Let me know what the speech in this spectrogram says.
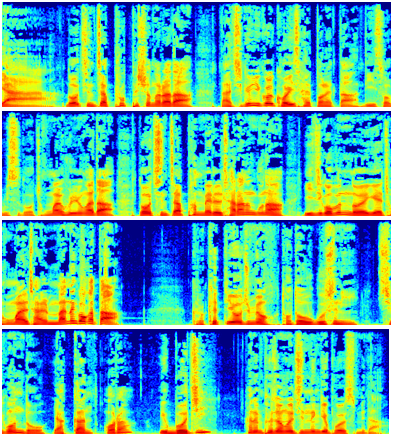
야, 너 진짜 프로페셔널하다. 나 지금 이걸 거의 살 뻔했다. 네 서비스도 정말 훌륭하다. 너 진짜 판매를 잘하는구나. 이 직업은 너에게 정말 잘 맞는 것 같다. 그렇게 띄워주며 더더욱 웃으니 직원도 약간 어라? 이거 뭐지? 하는 표정을 짓는 게 보였습니다.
